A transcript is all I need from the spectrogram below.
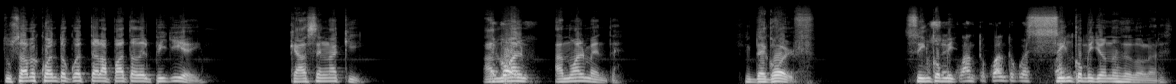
¿Tú sabes cuánto cuesta la pata del PGA? ¿Qué hacen aquí? Anual, anualmente. De golf. 5 No sé ¿Cuánto, cuánto cuesta? millones de dólares.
